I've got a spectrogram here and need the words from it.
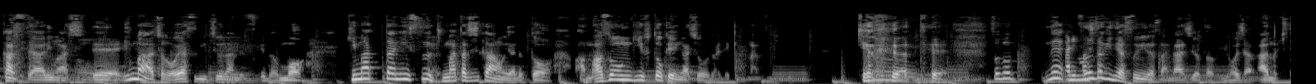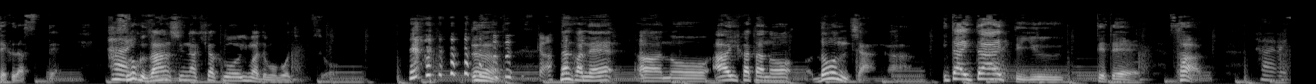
かつてありまして、今はちょっとお休み中なんですけども、決まった日数、決まった時間をやると、アマゾンギフト券が頂戴できるなんていう企画があって、そのね、その時にはすみださんラジオトークにおじゃ、あの、来てくださって、はい。すごく斬新な企画を今でも覚えてるんですよ。うんなんかね、あの、相方のドンちゃんが、痛い痛いって言ってて、さあ、はい。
